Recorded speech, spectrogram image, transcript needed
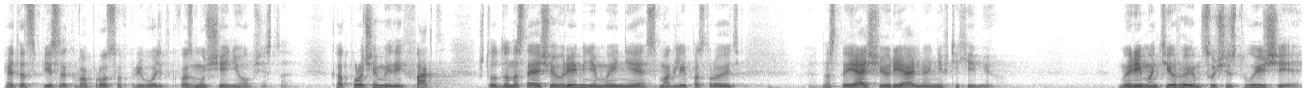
Этот список вопросов приводит к возмущению общества. Как, впрочем, и факт, что до настоящего времени мы не смогли построить настоящую реальную нефтехимию. Мы ремонтируем существующие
